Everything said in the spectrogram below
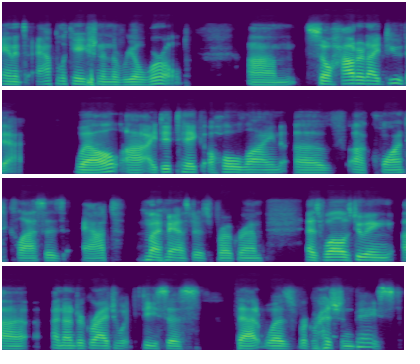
and its application in the real world. Um, so how did I do that? Well, uh, I did take a whole line of uh, quant classes at my master's program, as well as doing uh, an undergraduate thesis that was regression based.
